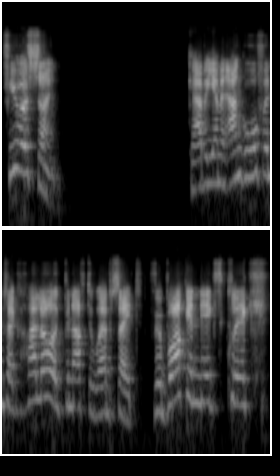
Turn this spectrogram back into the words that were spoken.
Führerschein. Ich habe jemanden angerufen und gesagt, hallo, ich bin auf der Website. Wir brauchen nichts, klick.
